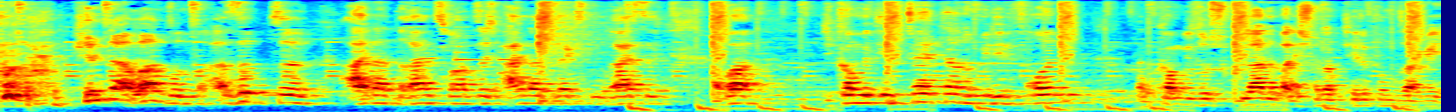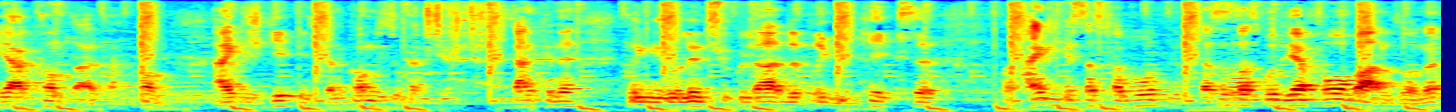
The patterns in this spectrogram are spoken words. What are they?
sind so Kinder waren so ein 17, einer 23, einer 36, aber die kommen mit den Vätern und mit den Freunden, dann kommen die so Schokolade, weil ich schon am Telefon sage, ja kommt Alter, komm, eigentlich geht nicht, dann kommen die so ganz still, danke ne, bringen die so Lindschokolade, bringen die Kekse und eigentlich ist das verboten, das ist das, wo die ja vorwarnen, so ne,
